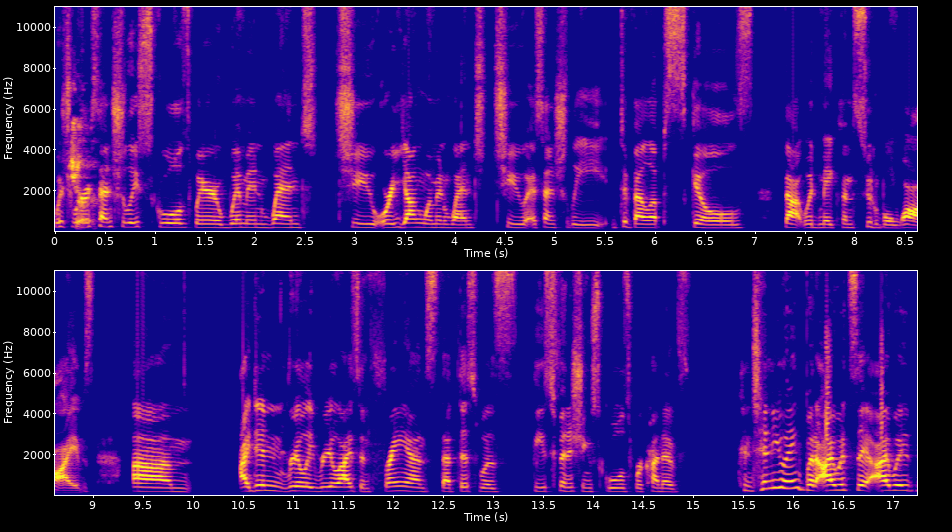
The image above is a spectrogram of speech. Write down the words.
which Sure. were essentially schools where women went to, or young women went to essentially develop skills that would make them suitable wives. Um, I didn't really realize in France that this was these finishing schools were kind of continuing, but I would say I would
